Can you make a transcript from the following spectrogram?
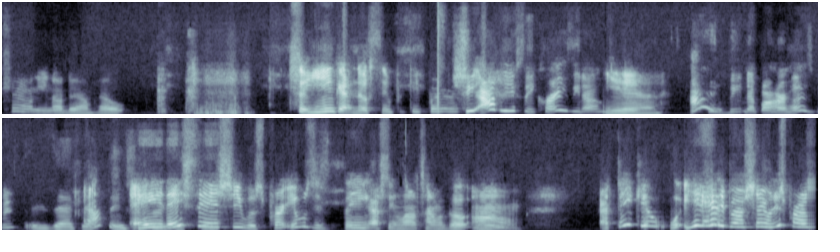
She don't need no damn help. So you ain't got no sympathy for her? She obviously crazy though. Yeah. I was beating up on her husband. Exactly. I think. Hey, they said she was pre. It was this thing I seen a long time ago. Um, I think it. Yeah, it had to be on Shay. This probably was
